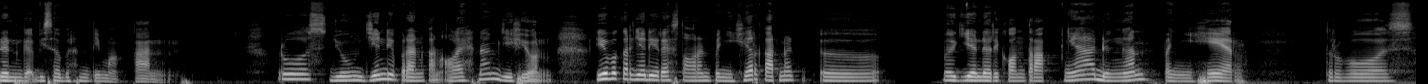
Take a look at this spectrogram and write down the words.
dan gak bisa berhenti makan Terus Jung Jin diperankan oleh Nam Ji Hyun. Dia bekerja di restoran penyihir karena eh, bagian dari kontraknya dengan penyihir. Terus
